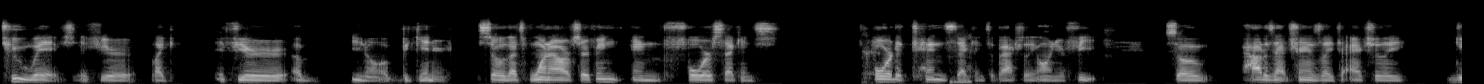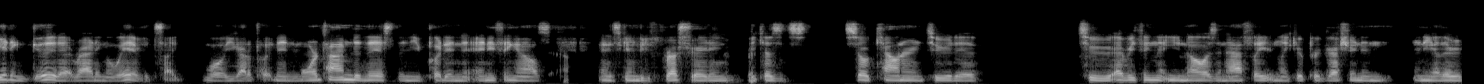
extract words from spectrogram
two waves if you're like if you're a you know a beginner. So that's one hour of surfing and four seconds, four to ten seconds of actually on your feet. So how does that translate to actually getting good at riding a wave? It's like well, you got to put in more time to this than you put into anything else. And it's going to be frustrating because it's so counterintuitive to everything that you know as an athlete and like your progression in any other,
